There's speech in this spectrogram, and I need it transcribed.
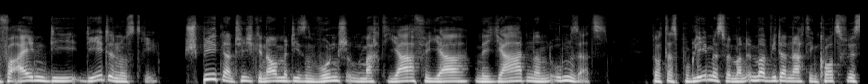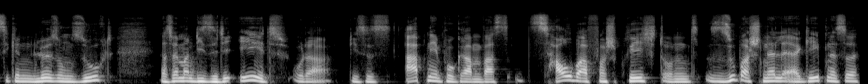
vor allem die Diätindustrie spielt natürlich genau mit diesem Wunsch und macht Jahr für Jahr Milliarden an Umsatz. Doch das Problem ist, wenn man immer wieder nach den kurzfristigen Lösungen sucht, dass wenn man diese Diät oder dieses Abnehmprogramm, was Zauber verspricht und super schnelle Ergebnisse,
